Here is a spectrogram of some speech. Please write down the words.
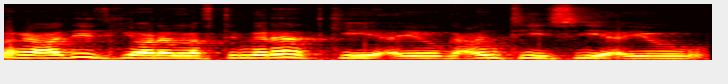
marka xadiidkii hore laftimiraadkii ayuu gacantiisii ayuu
